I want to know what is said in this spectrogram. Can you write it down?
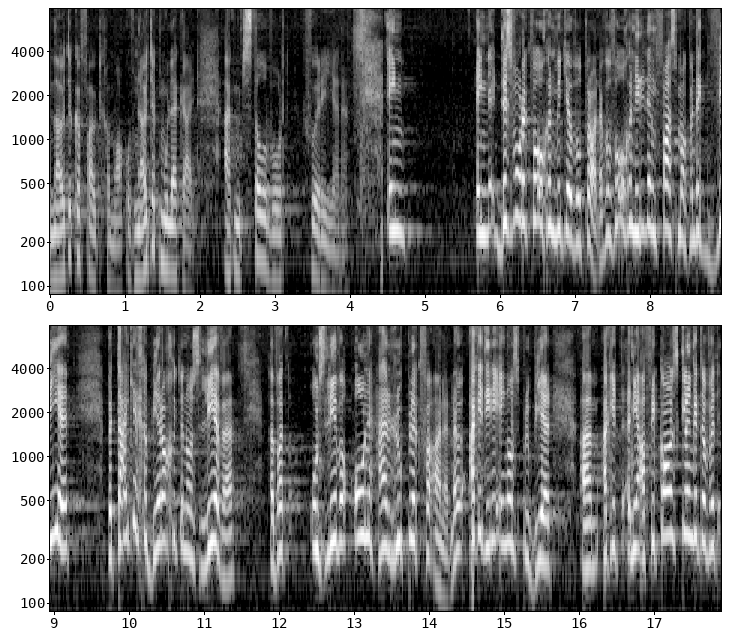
nou het ek 'n fout gemaak of nou het ek moeilikheid. Ek moet stil word voor die Here. En En dis waar ek vanoggend met jou wil praat. Ek wil vanoggend hierdie ding vasmaak want ek weet baie keer gebeur daar goed in ons lewe eh, wat ons lewe onherroepelik verander. Nou ek het hierdie Engels probeer. Um ek het in die Afrikaans klink dit of dit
